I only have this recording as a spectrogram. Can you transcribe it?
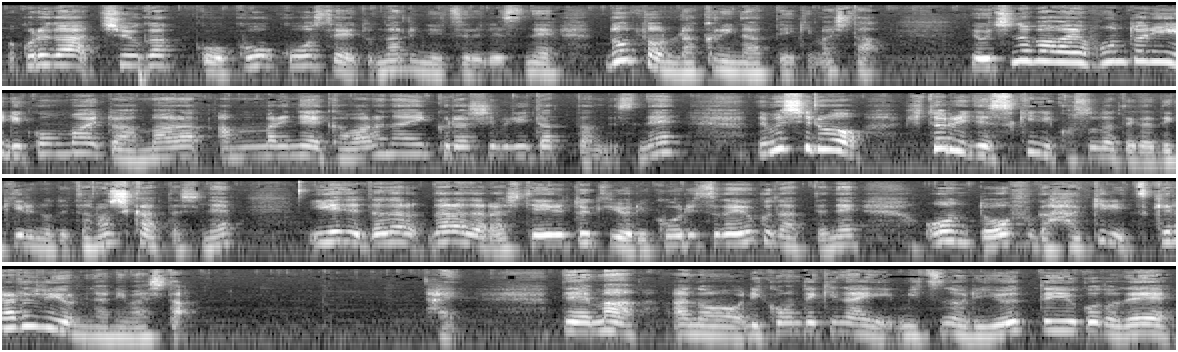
これが中学校高校生となるにつれですねどんどん楽になっていきました。でうちの場合本当に離婚前とあんまあんまりね変わらない暮らしぶりだったんですね。でむしろ一人で好きに子育てができるので楽しかったしね。家でダラダラダラしている時より効率が良くなってねオンとオフがはっきりつけられるようになりました。でまあ、あの離婚できない3つの理由っていうことで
